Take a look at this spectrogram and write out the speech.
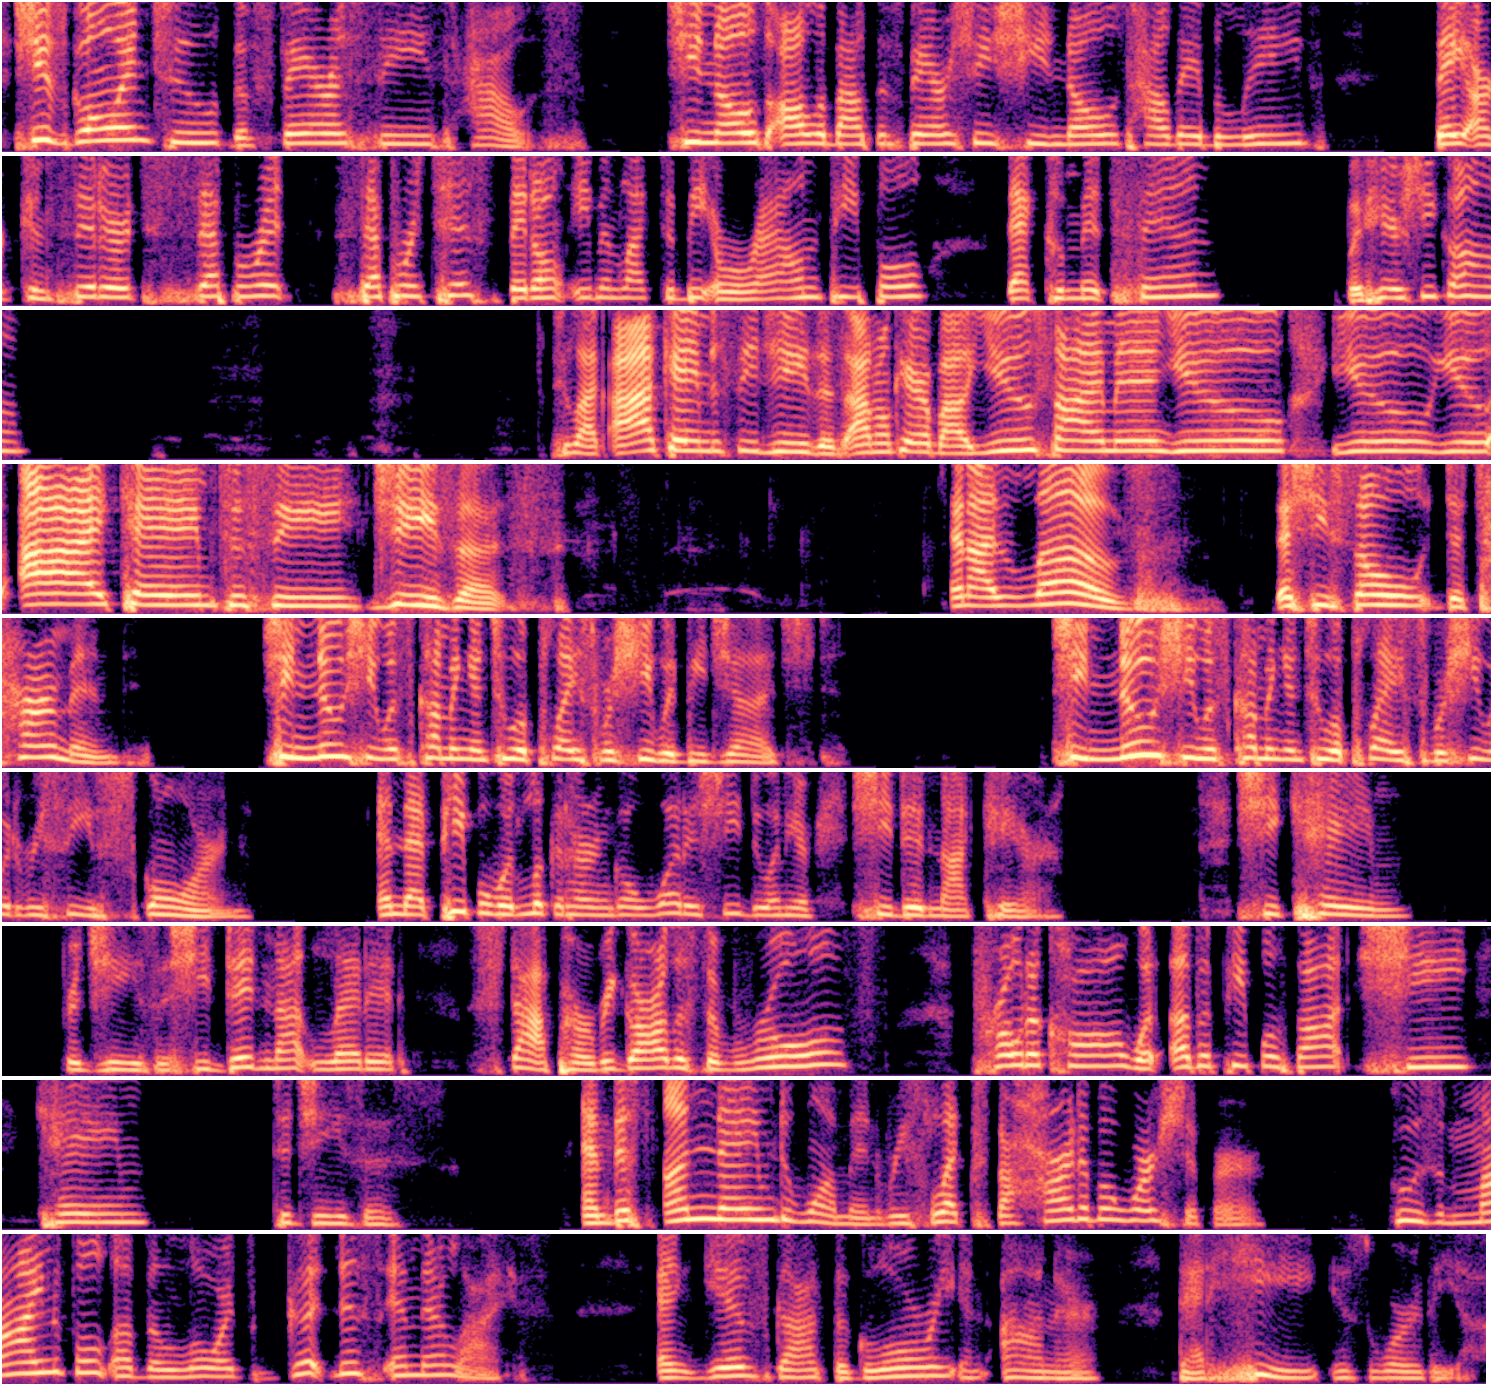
She's going to the Pharisees' house. She knows all about the Pharisees. She knows how they believe. They are considered separate, separatists. They don't even like to be around people that commits sin. But here she comes. She's like, I came to see Jesus. I don't care about you, Simon, you, you, you. I came to see Jesus. And I love that she's so determined. She knew she was coming into a place where she would be judged. She knew she was coming into a place where she would receive scorn and that people would look at her and go, What is she doing here? She did not care. She came for Jesus. She did not let it stop her, regardless of rules, protocol, what other people thought. She came to Jesus. And this unnamed woman reflects the heart of a worshiper who's mindful of the Lord's goodness in their life and gives God the glory and honor that he is worthy of.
